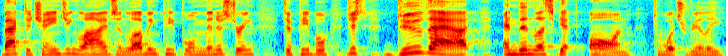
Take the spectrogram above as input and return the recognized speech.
back to changing lives and loving people and ministering to people. Just do that and then let's get on to what's really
